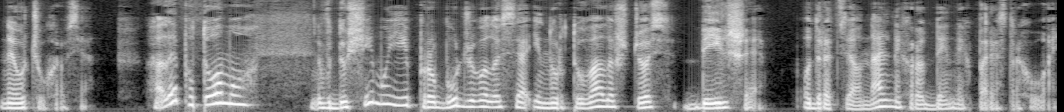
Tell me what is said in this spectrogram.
не очухався. Але по тому в душі моїй пробуджувалося і нуртувало щось більше од раціональних родинних перестрахувань.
